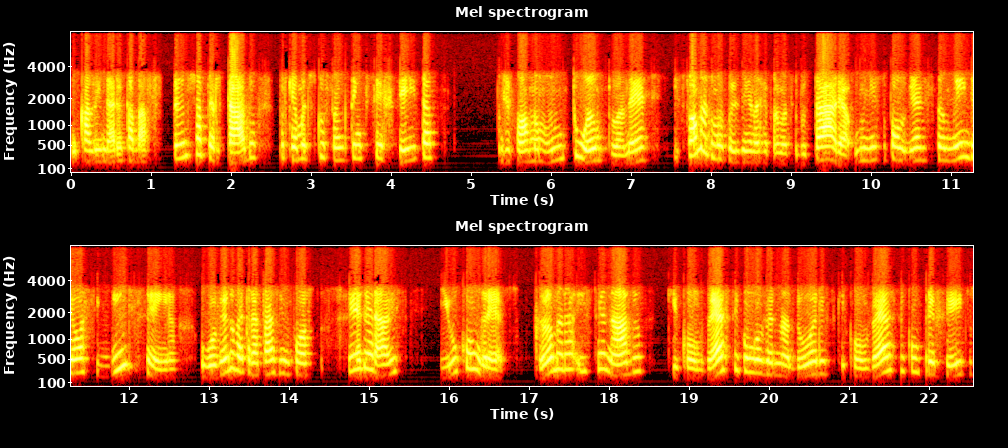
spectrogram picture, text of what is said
o calendário está bastante apertado, porque é uma discussão que tem que ser feita de forma muito ampla, né? E só mais uma coisinha na reforma tributária, o ministro Paulo Guedes também deu a seguinte senha. O governo vai tratar de impostos federais e o Congresso, Câmara e Senado, que converse com governadores, que converse com prefeitos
